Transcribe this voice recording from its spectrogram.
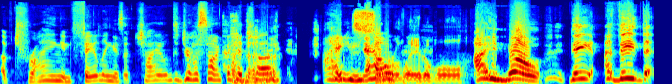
of trying and failing as a child to draw Sonic the Hedgehog. I know. so relatable. I know they they th-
